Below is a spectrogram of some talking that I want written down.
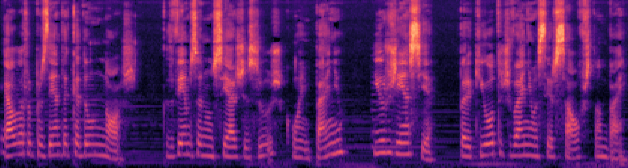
Ela representa cada um de nós, que devemos anunciar Jesus com empenho e urgência para que outros venham a ser salvos também.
